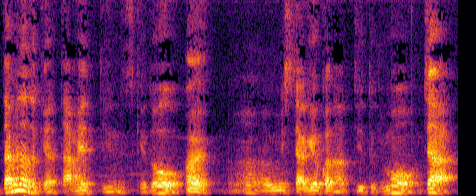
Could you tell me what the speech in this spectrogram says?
ダメな時はダメって言うんですけど、はい。うん見せてあげようかなっていう時もじゃあ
